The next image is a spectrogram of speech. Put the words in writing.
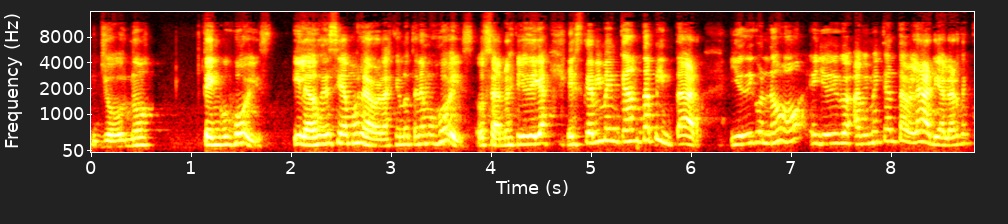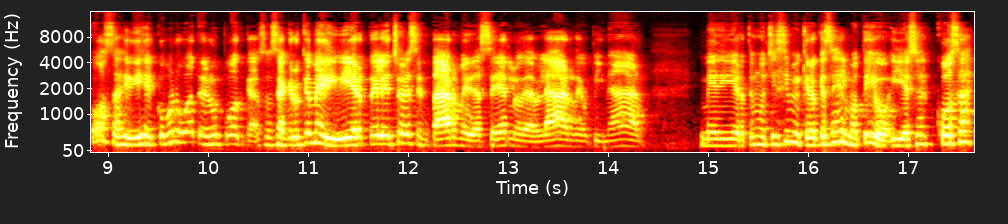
yo no tengo hobbies. Y las dos decíamos, la verdad es que no tenemos hobbies. O sea, no es que yo diga, es que a mí me encanta pintar. Y yo digo, no, y yo digo, a mí me encanta hablar y hablar de cosas. Y dije, ¿cómo no voy a tener un podcast? O sea, creo que me divierte el hecho de sentarme, de hacerlo, de hablar, de opinar. Me divierte muchísimo y creo que ese es el motivo. Y eso es cosas,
